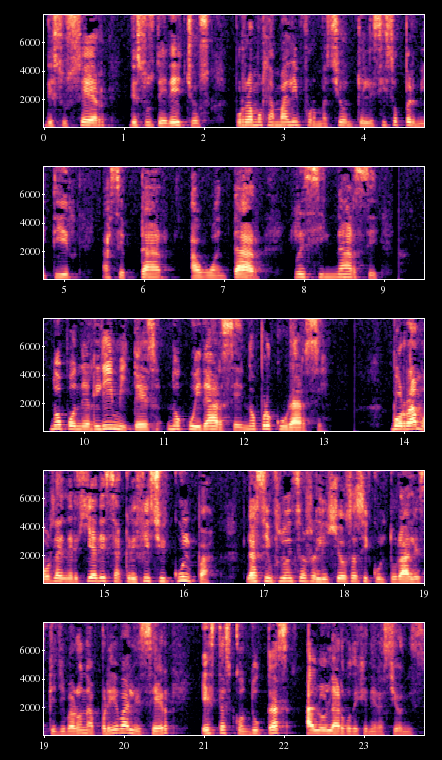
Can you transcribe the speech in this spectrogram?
de su ser, de sus derechos, borramos la mala información que les hizo permitir, aceptar, aguantar, resignarse, no poner límites, no cuidarse, no procurarse. Borramos la energía de sacrificio y culpa, las influencias religiosas y culturales que llevaron a prevalecer estas conductas a lo largo de generaciones.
